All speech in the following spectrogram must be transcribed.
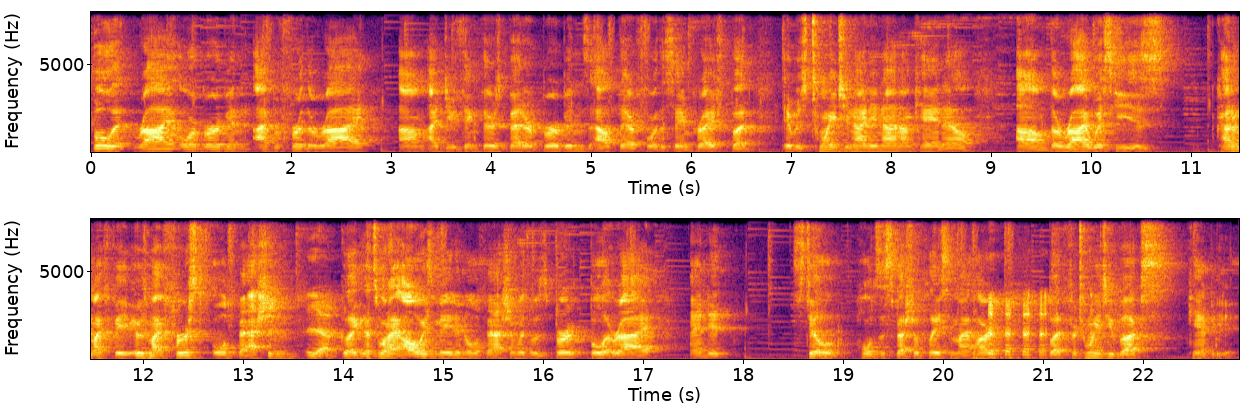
Bulleit, rye or bourbon. I prefer the rye. Um, I do think there's better bourbons out there for the same price, but it was $22.99 on K&L. Um, the rye whiskey is kind of my favorite. It was my first old fashioned. Yeah. Like that's what I always made an old fashioned with was Bulleit Rye, and it still holds a special place in my heart. but for 22 bucks, can't beat it.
